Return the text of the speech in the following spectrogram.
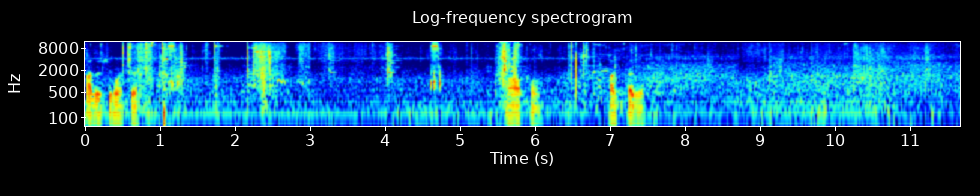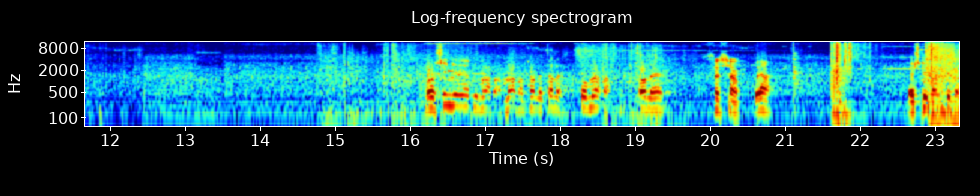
Cadê aqui com você? Ah, pô. Ah, cadê? O, shi njëri aty mrapa, mrapa, çone, çone, tu mrapa, çone, Së shoh. ja. E shtypa, shtypa.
